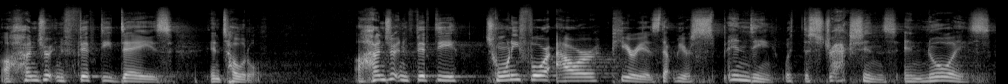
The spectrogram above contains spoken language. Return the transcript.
150 days in total. 150 24 hour periods that we are spending with distractions and noise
